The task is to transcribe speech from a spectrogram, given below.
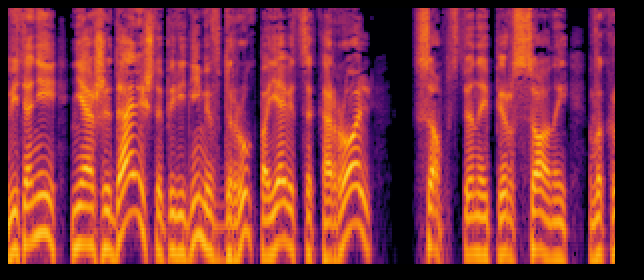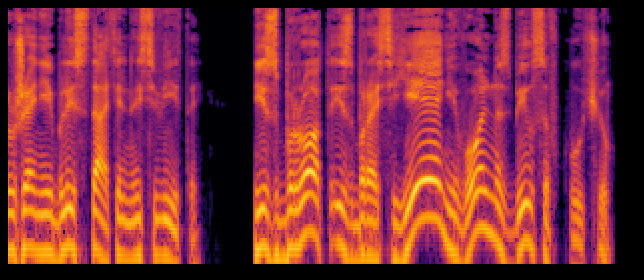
Ведь они не ожидали, что перед ними вдруг появится король собственной персоной в окружении блистательной свиты. Изброд из брасье невольно сбился в кучу.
